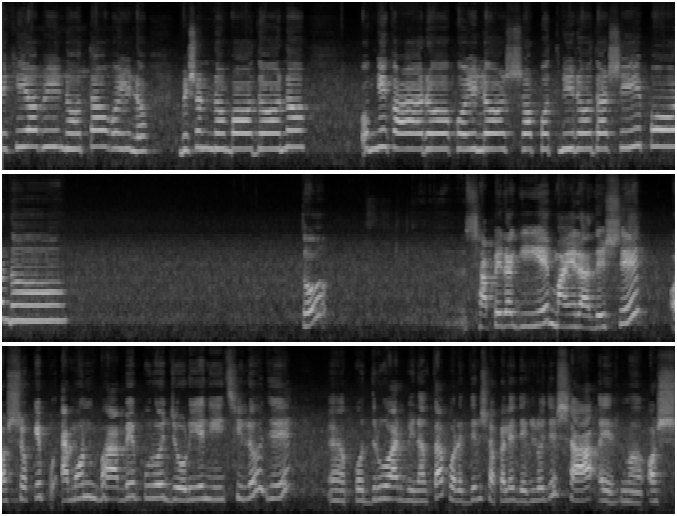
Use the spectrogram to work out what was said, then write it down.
দেখিয়া বিনতা হইল। বিষণ্ণ বদন অঙ্গীকার কইল সপত্নীর দাসীপন তো সাপেরা গিয়ে মায়ের আদেশে অশ্বকে এমনভাবে পুরো জড়িয়ে নিয়েছিল যে কদ্রু আর বিনতা পরের দিন সকালে দেখল যে সা অশ্ব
